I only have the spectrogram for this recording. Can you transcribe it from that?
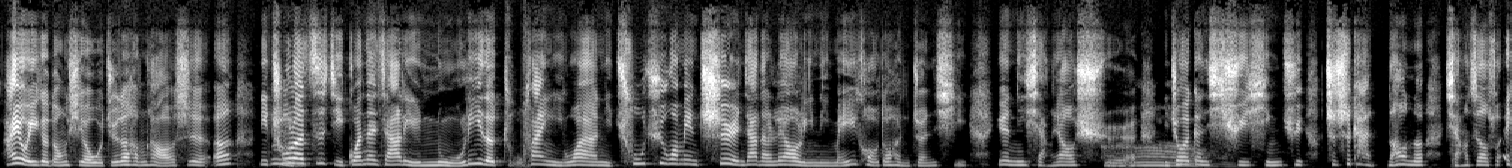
还有一个东西哦，我觉得很好的是，嗯，你除了自己关在家里努力的煮饭以外，嗯，你出去外面吃人家的料理，你每一口都很珍惜，因为你想要学，哦，你就会更虚心去吃吃看，然后呢，想要知道说，哎，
